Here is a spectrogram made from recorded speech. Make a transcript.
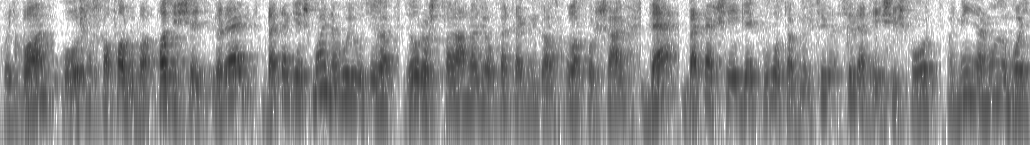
hogy van orvos a faluban. Az is egy öreg, beteg, és majdnem úgy hogy az orvos talán nagyobb beteg, mint a lakosság, de betegségek voltak, meg születés is volt. Majd mindjárt mondom, hogy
